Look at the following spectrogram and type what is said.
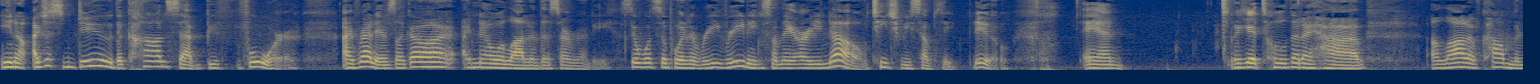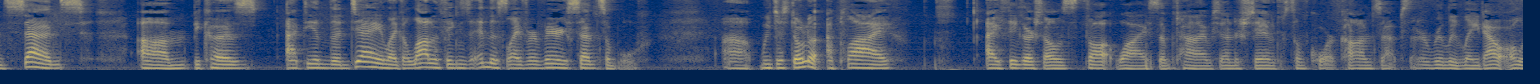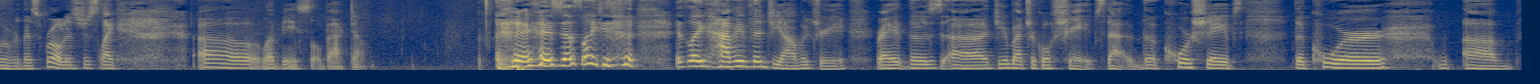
you know, I just knew the concept before I read it. It was like, oh, I, know a lot of this already. So what's the point of rereading something I already know? Teach me something new. And I get told that I have a lot of common sense um, because at the end of the day, like a lot of things in this life are very sensible. Uh, we just don't apply, I think, ourselves thought wise sometimes to understand some core concepts that are really laid out all over this world. It's just like, oh, let me slow back down. it's just like it's like having the geometry right those uh geometrical shapes that the core shapes the core um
